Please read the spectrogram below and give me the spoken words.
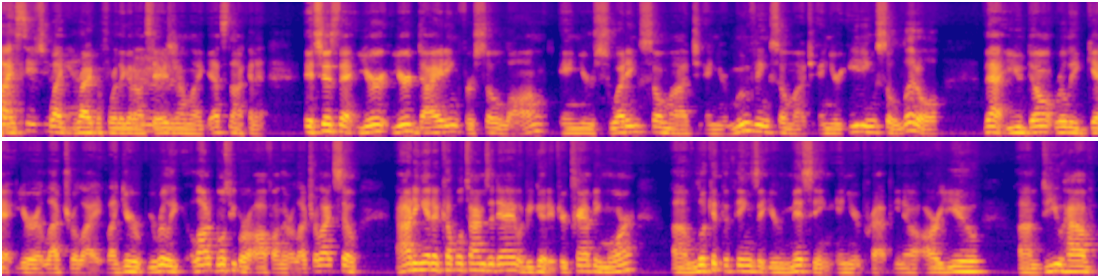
electrolytes I see like mean. right before they get on stage, Mm. and I'm like, that's not gonna. It's just that you're you're dieting for so long and you're sweating so much and you're moving so much and you're eating so little that you don't really get your electrolyte. Like you're you're really a lot of most people are off on their electrolytes. So adding it a couple times a day would be good. If you're cramping more, um, look at the things that you're missing in your prep. You know, are you um, do you have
